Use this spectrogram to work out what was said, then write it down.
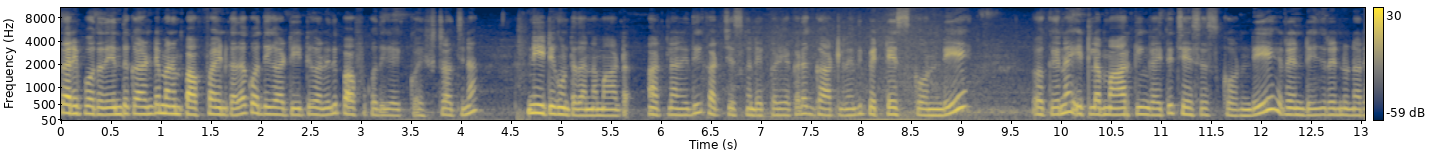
సరిపోతుంది. ఎందుకంటే మనం పఫ్ అయింది కదా కొద్దిగా అటు ఇటు అనేది పఫ్ కొద్దిగా ఎక్కువ ఎక్స్ట్రా వచ్చిన నీట్గా ఉంటుంది అన్నమాట అట్లా అనేది కట్ చేసుకోండి ఎక్కడెక్కడ ఘాట్లు అనేది పెట్టేసుకోండి. ఓకేనా? ఇట్లా మార్కింగ్ అయితే చేసేసుకోండి. రెండు రెండున్నర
